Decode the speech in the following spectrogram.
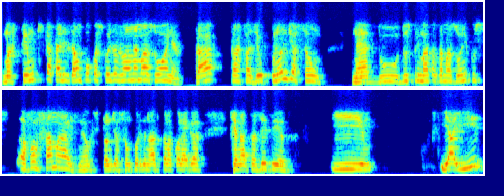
Mas temos que catalisar um pouco as coisas lá na Amazônia para fazer o plano de ação né, do, dos primatas amazônicos avançar mais, né? Esse plano de ação coordenado pela colega Renata Azevedo. E e aí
